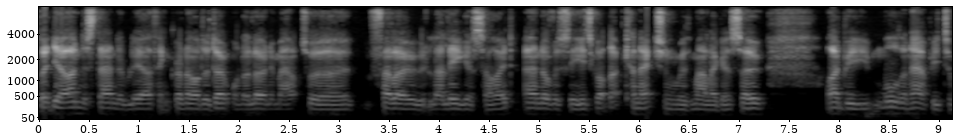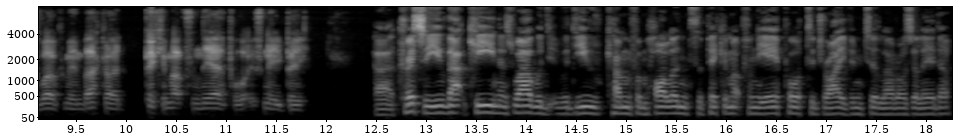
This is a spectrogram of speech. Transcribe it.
But yeah, understandably, I think Granada don't want to loan him out to a fellow La Liga side, and obviously he's got that connection with Malaga. So I'd be more than happy to welcome him back. I'd pick him up from the airport if need be. Uh, Chris, are you that keen as well? Would would you come from Holland to pick him up from the airport to drive him to La Rosaleda?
